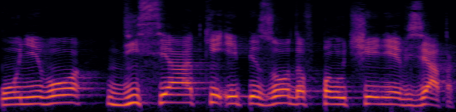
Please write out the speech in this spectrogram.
У него десятки эпизодов получения взяток.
